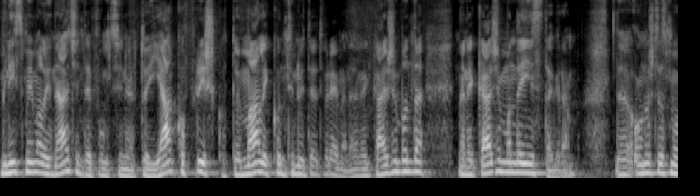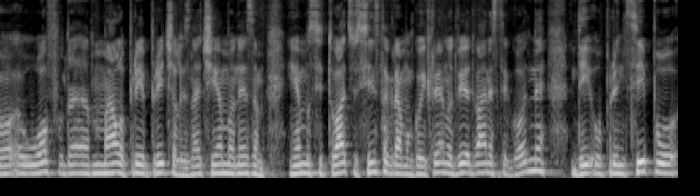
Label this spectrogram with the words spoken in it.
Mi nismo imali način da je funkcionira. To je jako friško. To je mali kontinuitet vremena. Da ne kažemo da, da ne kažemo da Instagram. Uh, ono što smo u ofu da malo prije pričali, znači imamo, ne znam, imamo situaciju s Instagramom koji je krenuo 2012. godine, di u principu, uh,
